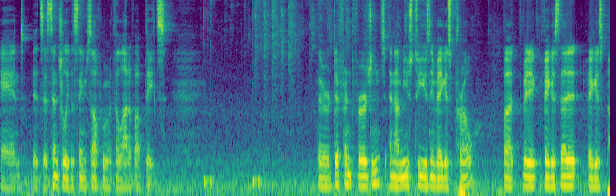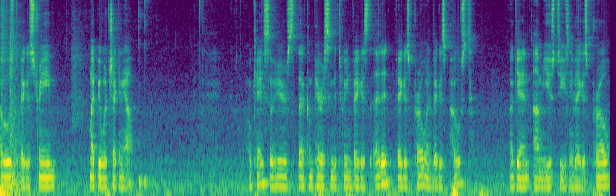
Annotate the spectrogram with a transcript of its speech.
and it's essentially the same software with a lot of updates. There are different versions and I'm used to using Vegas Pro but Vegas Edit, Vegas Post, Vegas Stream might be worth checking out. Okay, so here's the comparison between Vegas Edit, Vegas Pro, and Vegas Post. Again, I'm used to using Vegas Pro.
